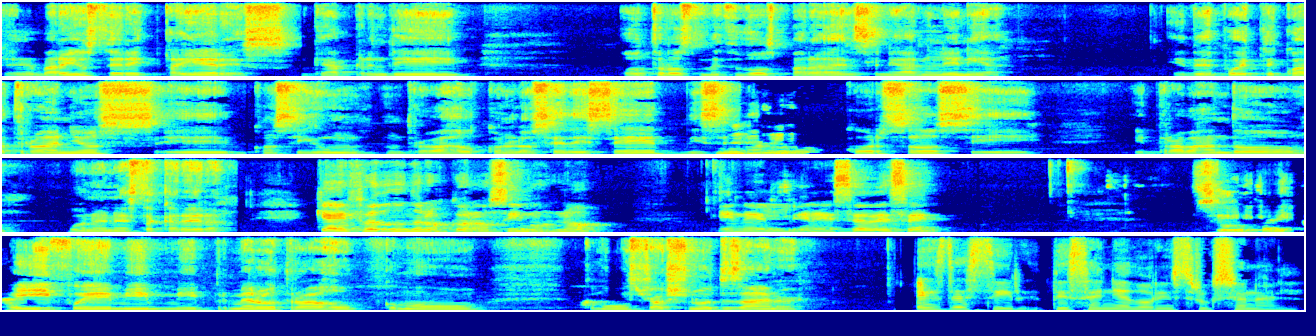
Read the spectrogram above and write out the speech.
eh, varios talleres que aprendí otros métodos para enseñar en línea. Y después de cuatro años eh, conseguí un, trabajo con los CDC, diseñando cursos y, y, trabajando, bueno, en esta carrera. Que ahí fue donde nos conocimos, ¿no? En el, en el CDC. Sí, ahí fue mi, mi primer trabajo como, como instructional designer. Es decir, diseñador instruccional.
